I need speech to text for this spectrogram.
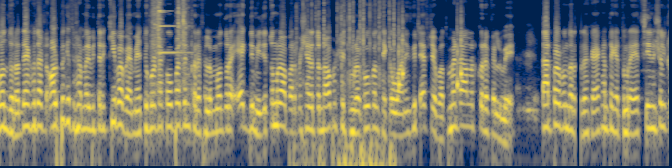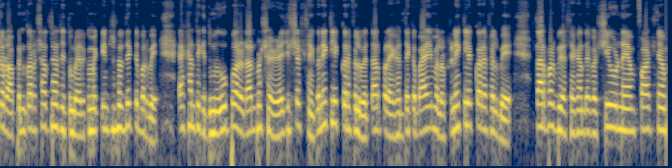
বন্ধুরা, দেখো জাস্ট অল্প কিছু সময়ের ভিতরে কীভাবে আমি এতগুলো টাকা উপার্জন করে ফেললাম। বন্ধুরা, একদমই যে তোমরা পারবে সেটার জন্য অবশ্যই তোমরা গুগল থেকে ওয়ান ইউজ অ্যাপস প্রথমে ডাউনলোড করে ফেলবে। তারপর বন্ধুরা, দেখো, এখান থেকে তোমরা এফসি ইনস্টল করে ওপেন করার সাথে সাথে তোমরা এরকম একটা ইন্টারফেস দেখতে পারবে। এখান থেকে তুমি উপরে ডান পাশে রেজিস্ট্রেশন এখানে ক্লিক করে ফেলবে। তারপর এখান থেকে বাই ইমেল অপশনে ক্লিক করে ফেলবে। তারপর বিয়াস এখান থেকে surname first name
